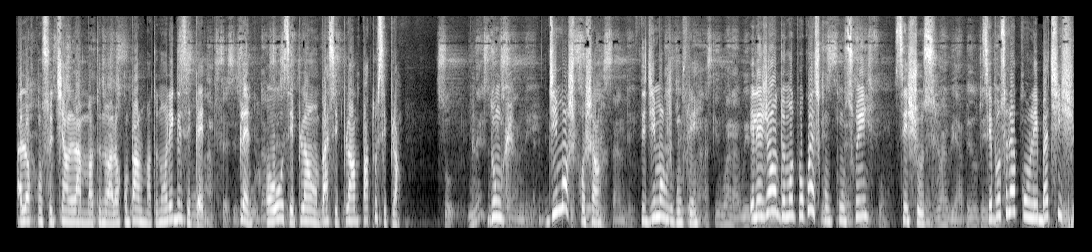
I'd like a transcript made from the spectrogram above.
Alors qu'on se tient là maintenant, alors qu'on parle maintenant, l'église est pleine. Pleine. En haut, c'est plein, en bas, c'est plein, partout, c'est plein. Donc, dimanche prochain, c'est dimanche gonflé. Et les gens demandent pourquoi est-ce qu'on construit ces choses. C'est pour cela qu'on les bâtit.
